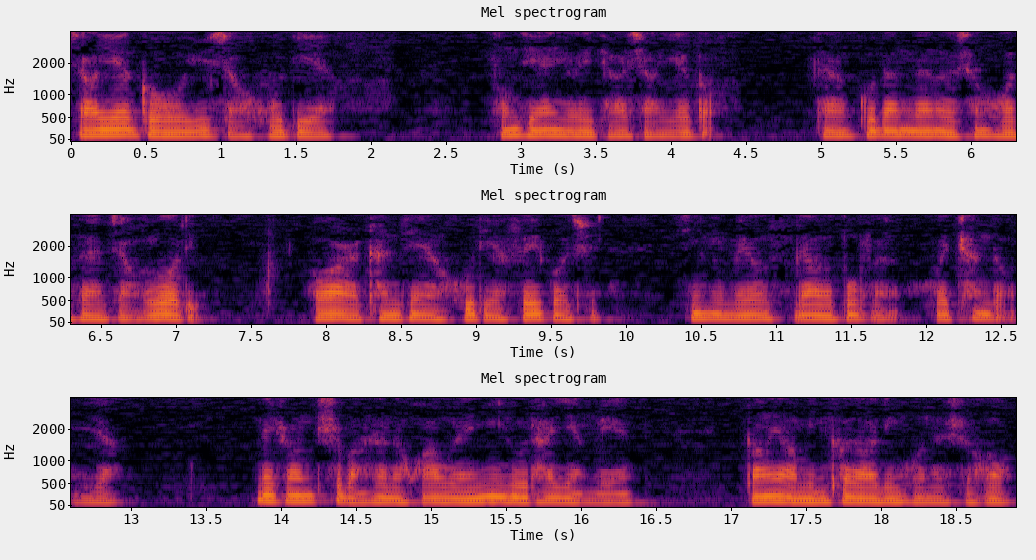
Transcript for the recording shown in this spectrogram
小野狗与小蝴蝶。从前有一条小野狗，它孤单单地生活在角落里，偶尔看见蝴蝶飞过去，心里没有死掉的部分会颤抖一下。那双翅膀上的花纹映入它眼帘，刚要铭刻到灵魂的时候，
